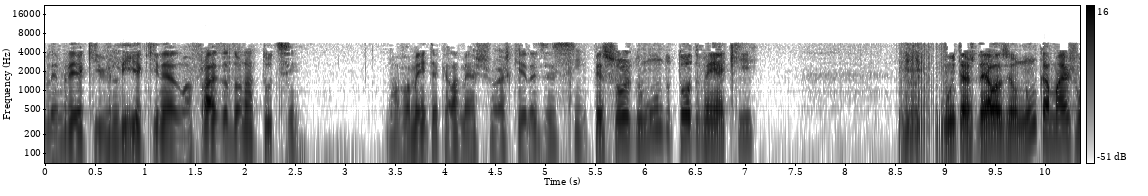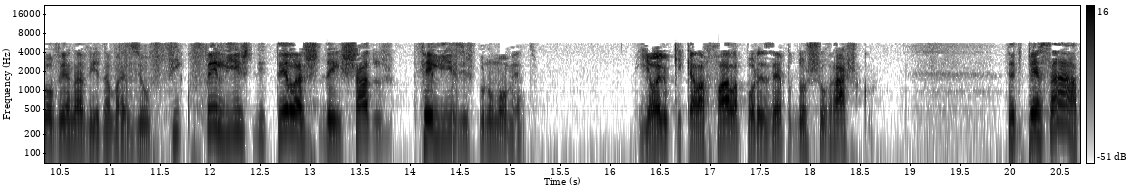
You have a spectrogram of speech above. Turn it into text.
lembrei aqui, li aqui, né, uma frase da Dona Tutsi, novamente aquela mestre churrasqueira, diz assim: Pessoas do mundo todo vêm aqui e muitas delas eu nunca mais vou ver na vida, mas eu fico feliz de tê-las deixado felizes por um momento. E olha o que, que ela fala, por exemplo, do churrasco. A gente pensa, ah,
